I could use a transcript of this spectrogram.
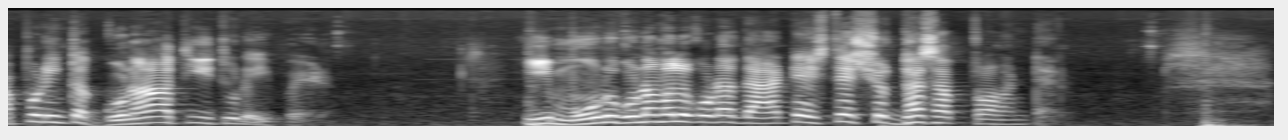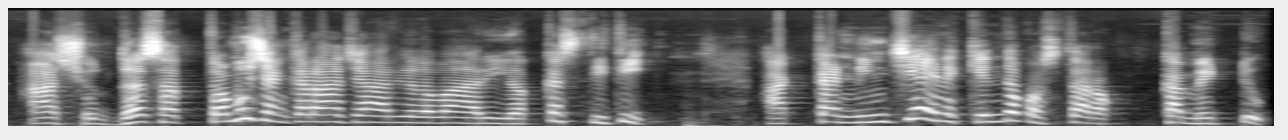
అప్పుడు ఇంకా గుణాతీతుడైపోయాడు. ఈ మూడు గుణములు కూడా దాటేస్తే శుద్ధ సత్వం అంటారు. ఆ శుద్ధ సత్వము శంకరాచార్యుల వారి యొక్క స్థితి. అక్కడి నుంచి ఆయన కిందకు వస్తారు ఒక్క మెట్టు.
